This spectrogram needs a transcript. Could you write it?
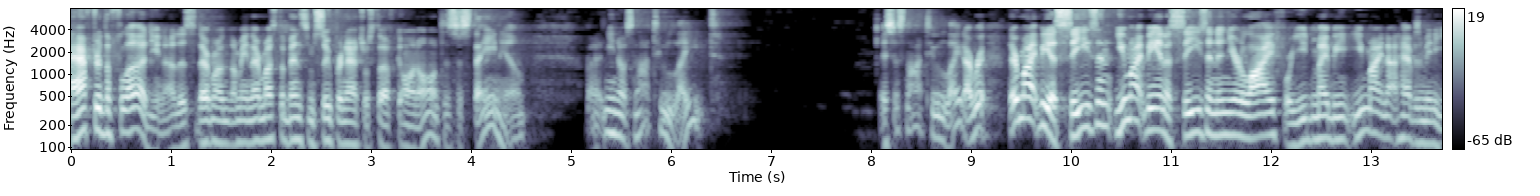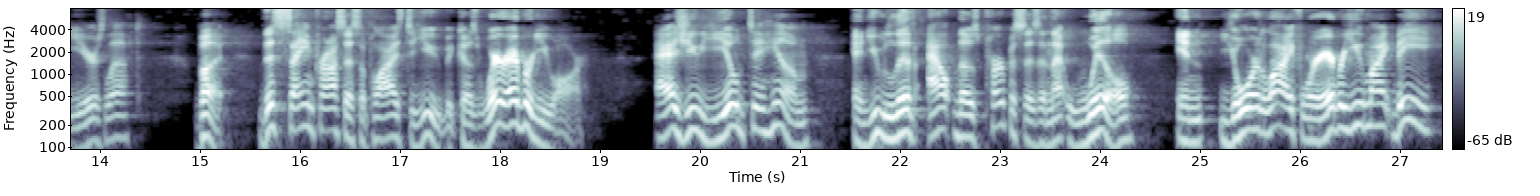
after the flood, you know. This, there, I mean, there must have been some supernatural stuff going on to sustain him. But, you know, it's not too late. It's just not too late. Re- there might be a season, you might be in a season in your life where you maybe you might not have as many years left, but this same process applies to you because wherever you are, as you yield to Him and you live out those purposes and that will in your life, wherever you might be,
